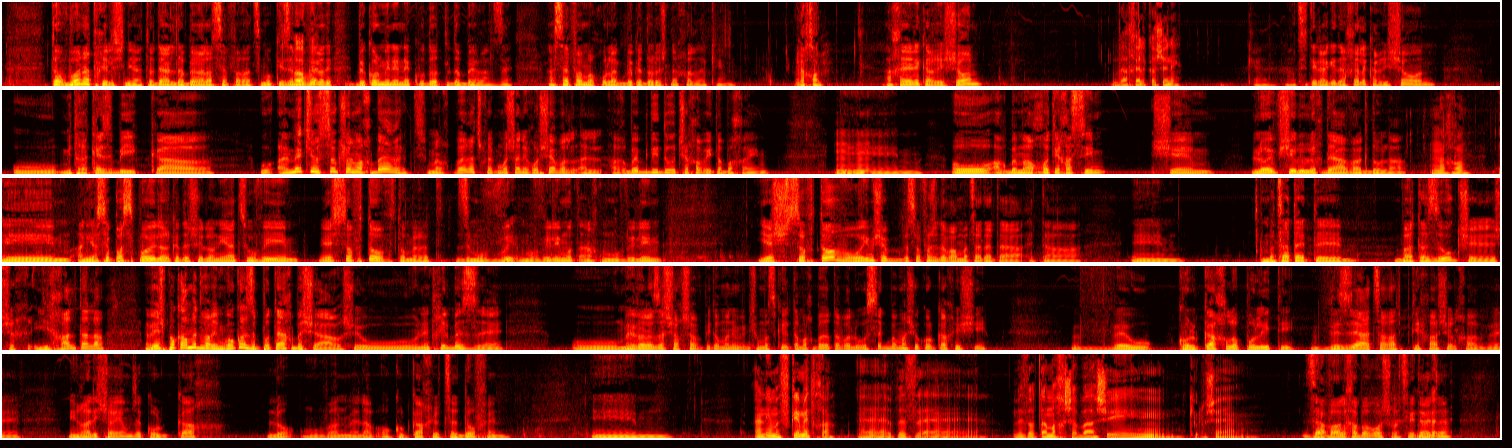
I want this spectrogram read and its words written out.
טוב, בוא נתחיל שנייה, אתה יודע, לדבר על הספר עצמו, כי זה אוקיי. מוביל אותי בכל מיני נקודות לדבר על זה. הספר מחולק בגדול לשני חלקים. נכון. החלק הראשון, והחלק השני. כן, רציתי להגיד, החלק הראשון, הוא מתרכז בעיקר, הוא, האמת שהוא סוג של מחברת, מחברת שלך, כמו שאני חושב, על, על הרבה בדידות שחווית בחיים, אמ, או הרבה מערכות יחסים שהם לא הבשילו לכדי אהבה גדולה. נכון. אמ, אני עושה פה ספוילר כדי שלא נהיה עצובים. יש סוף טוב, זאת אומרת, זה מוביל, מובילים אותנו, אנחנו מובילים, יש סוף טוב, רואים שבסופו של דבר מצאת את ה... את ה אמ, מצאת את אה, בת הזוג ש- שייחלת לה, אבל יש פה כמה דברים. קודם כל זה פותח בשער שהוא, נתחיל בזה, הוא מעבר לזה שעכשיו פתאום אני מבין שהוא מזכיר את המחברת, אבל הוא עוסק במשהו כל כך אישי. והוא כל כך לא פוליטי, וזה ההצהרת פתיחה שלך, ונראה לי שהיום זה כל כך לא מובן מאליו, או כל כך יוצא דופן. אמ, אני מסכים איתך, אה, וזה, וזו אותה מחשבה שהיא, כאילו ש... זה עבר לך בראש? רצית ב... את זה?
